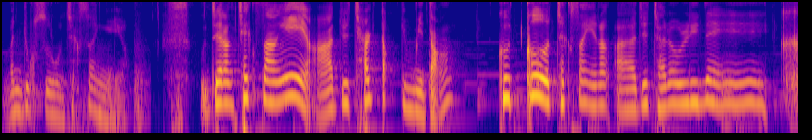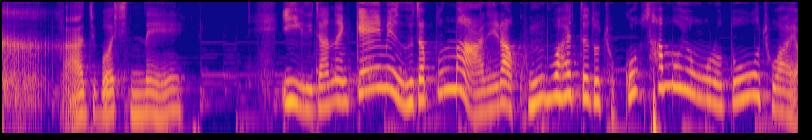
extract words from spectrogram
만족스러운 책상이에요. 의자랑 책상이 아주 잘 닦입니다. 굿굿 책상이랑 아주 잘 어울리네. 크, 아주 멋있네. 이 의자는 게이밍 의자뿐만 아니라 공부할 때도 좋고 사무용으로도 좋아요.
